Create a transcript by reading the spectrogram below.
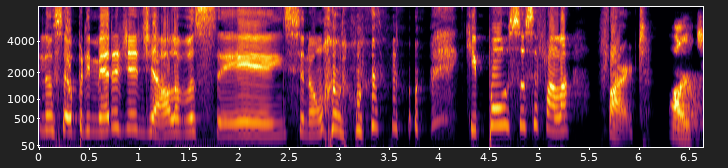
No seu primeiro dia de aula, você ensinou um aluno que pulso se fala fart. Fart.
